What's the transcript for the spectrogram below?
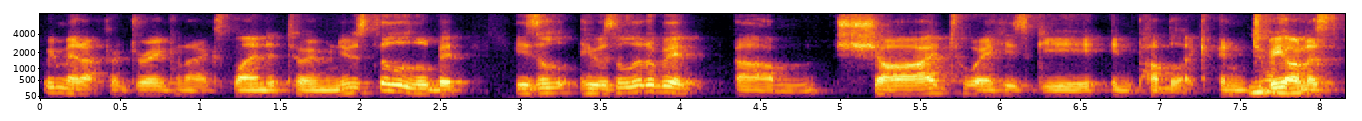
we met up for a drink and I explained it to him. And he was still a little bit, he's a, he was a little bit um, shy to wear his gear in public. And to be honest,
